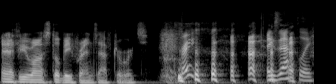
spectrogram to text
And if you want to still be friends afterwards. Right. exactly.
